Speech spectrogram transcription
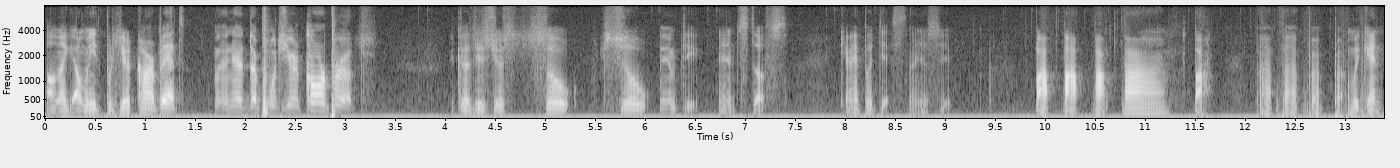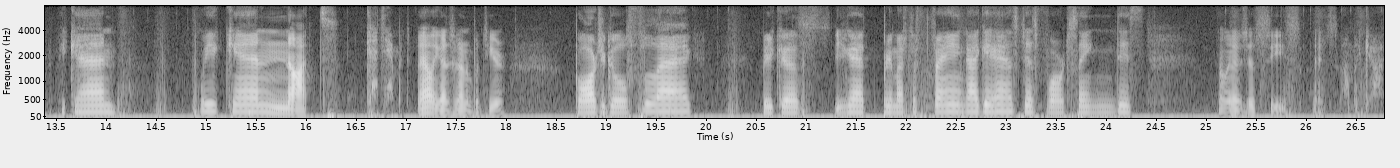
Oh my god, we need to put here carpet. We need to put here carpet. Because it's just so, so empty and stuffs. Can I put this? Let me just see. Pa pa pa pa pa pa pa pa pa. We can, we can, we cannot. God damn it. Well, you're just gonna put here Portugal flag because you get pretty much the thing, I guess, just for saying this. No, let's just see. It's, oh my god,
